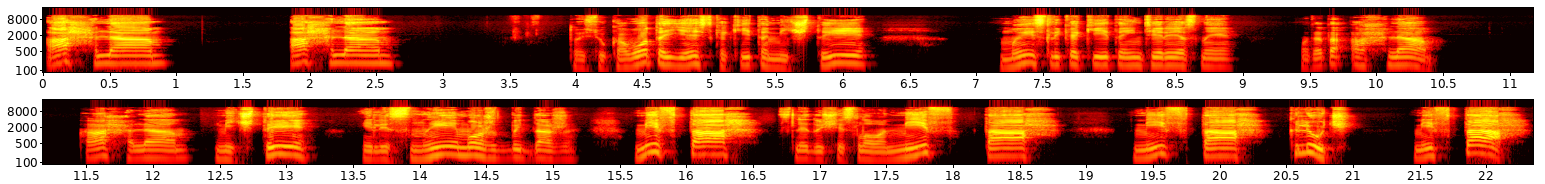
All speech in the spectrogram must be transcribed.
Ахлям. Ахлям. То есть у кого-то есть какие-то мечты, мысли какие-то интересные. Вот это ахлям. Ахлям. Мечты или сны, может быть, даже. Мифтах. Следующее слово. Мифтах. Мифтах. Ключ. Мифтах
